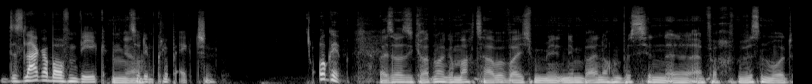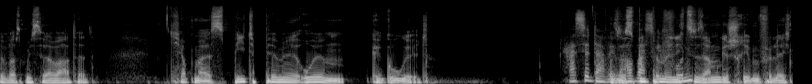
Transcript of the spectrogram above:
Das lag aber auf dem Weg ja. zu dem Club Action. Okay. Weißt du, was ich gerade mal gemacht habe, weil ich mir nebenbei noch ein bisschen äh, einfach wissen wollte, was mich so erwartet? Ich habe mal Speedpimmel Ulm gegoogelt. Hast du da also überhaupt was gefunden? nicht zusammengeschrieben, vielleicht.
